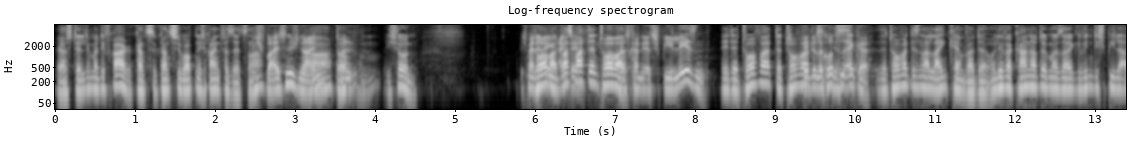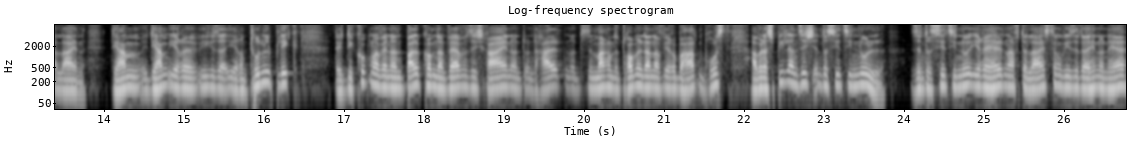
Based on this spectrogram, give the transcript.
Ja, stell dir mal die Frage. Kannst du kannst du überhaupt nicht reinversetzen, ne? Ich weiß nicht, nein. Ah, doch. Hm, Ich schon. Ich meine, Torwart, was macht denn Torwart? Das kann das Spiel lesen. Nee, der Torwart, der Torwart Steht in der kurzen ist, Ecke. Der Torwart ist ein Alleinkämpfer. Der Oliver Kahn hat immer gesagt, er gewinnt die Spiele allein. Die haben, die haben ihre, wie gesagt, ihren Tunnelblick. Die, die gucken mal, wenn ein Ball kommt, dann werfen sie sich rein und, und halten und sie machen eine Trommel dann auf ihre behaarten Brust. Aber das Spiel an sich interessiert sie null. Es interessiert sie nur ihre heldenhafte Leistung, wie sie da hin und her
